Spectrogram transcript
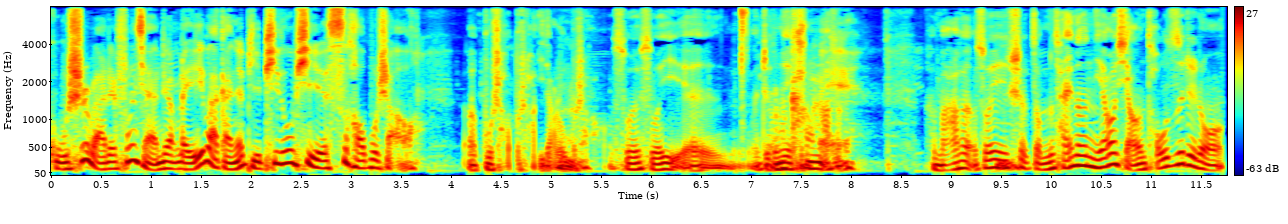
股市吧，这风险这雷吧，感觉比 P to P 丝毫不少。呃，不少不少，一点都不少。所以所以嗯这东西很麻烦。很麻烦，所以是怎么才能？你要想投资这种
